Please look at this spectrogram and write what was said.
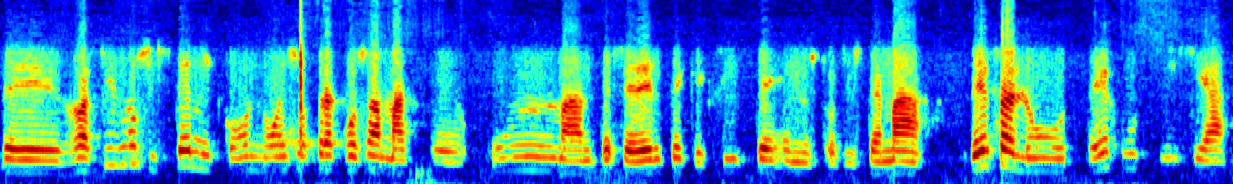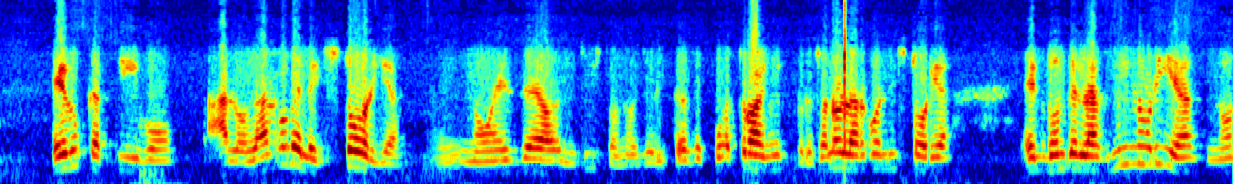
de racismo sistémico no es otra cosa más que un antecedente que existe en nuestro sistema de salud, de justicia, educativo, a lo largo de la historia, no es de, insisto, no es de ahorita hace cuatro años, pero es a lo largo de la historia, en donde las minorías, no,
